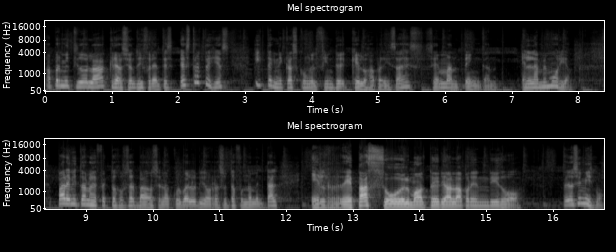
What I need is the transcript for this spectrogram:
ha permitido la creación de diferentes estrategias y técnicas con el fin de que los aprendizajes se mantengan en la memoria. Para evitar los efectos observados en la curva del olvido resulta fundamental el repaso del material aprendido. Pero asimismo,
